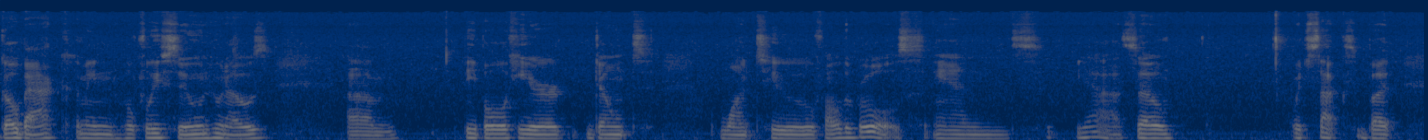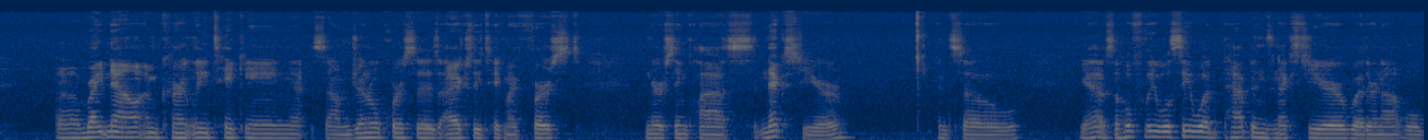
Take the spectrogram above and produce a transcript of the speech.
go back. I mean, hopefully soon, who knows. Um, people here don't want to follow the rules and yeah so which sucks but um, right now i'm currently taking some general courses. I actually take my first nursing class next year and so yeah so hopefully we'll see what happens next year whether or not we'll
